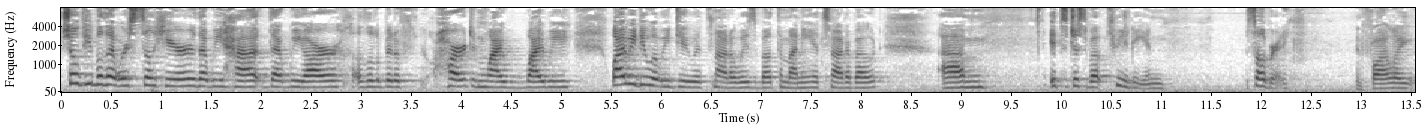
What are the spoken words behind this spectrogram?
show people that we're still here, that we have that we are a little bit of heart, and why why we why we do what we do. It's not always about the money. It's not about. Um, it's just about community and celebrating. And finally,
